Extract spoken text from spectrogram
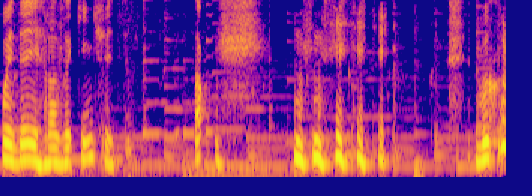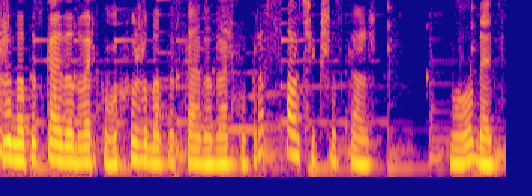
По ідеї, гра закінчується. А... Виходжу, натискаю на дверку, виходжу, натискаю на дверку. Красавчик, що скажеш. Молодець.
